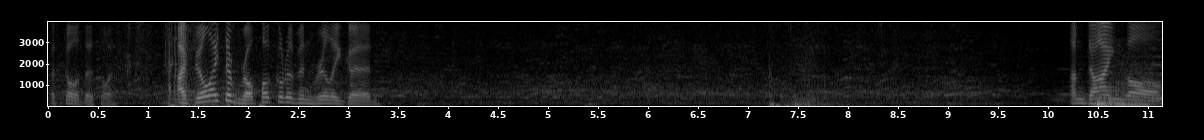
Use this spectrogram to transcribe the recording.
Let's go with this one. I feel like the rope hook would have been really good. I'm dying though.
